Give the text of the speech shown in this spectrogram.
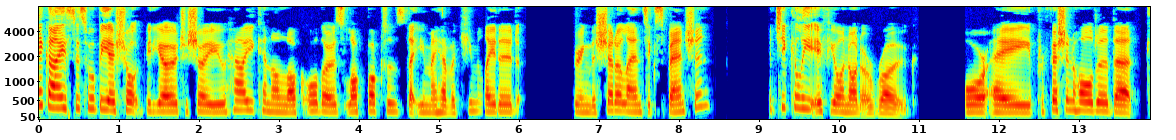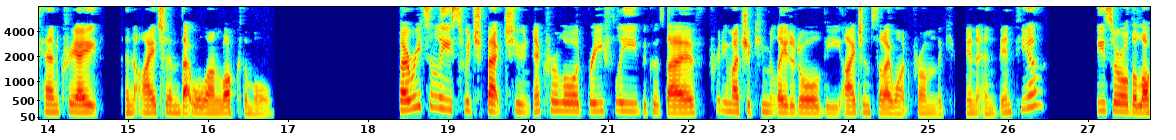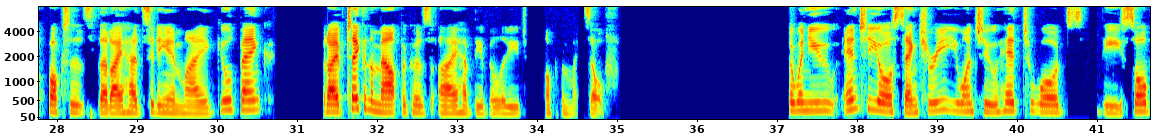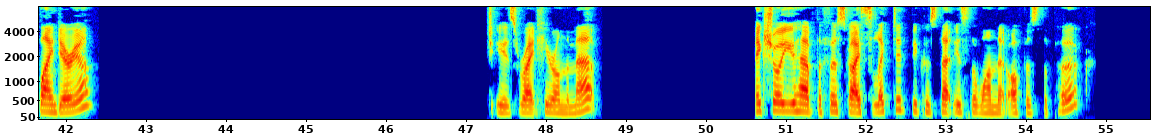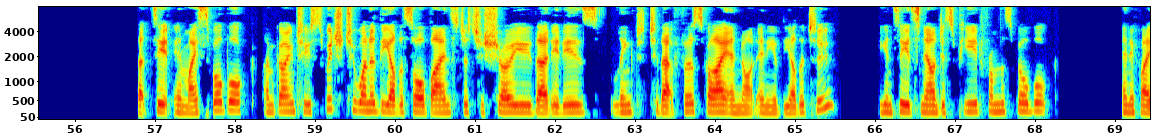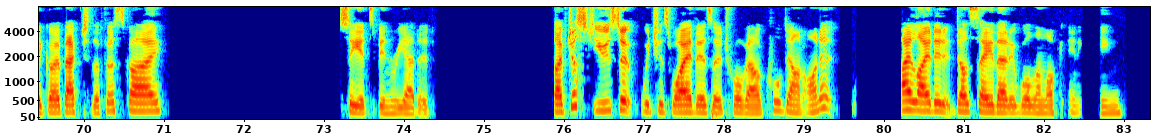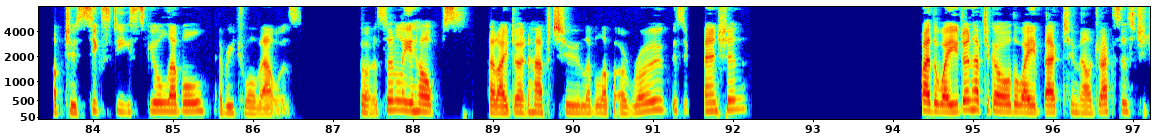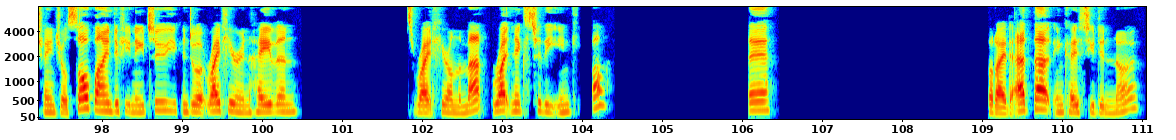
Hey guys, this will be a short video to show you how you can unlock all those lockboxes that you may have accumulated during the Shadowlands expansion, particularly if you're not a rogue or a profession holder that can create an item that will unlock them all. So I recently switched back to Necrolord briefly because I've pretty much accumulated all the items that I want from the Kyrian and Venthyr. These are all the lockboxes that I had sitting in my guild bank, but I've taken them out because I have the ability to lock them myself. So when you enter your sanctuary, you want to head towards the Soulbind area. Which is right here on the map. Make sure you have the first guy selected because that is the one that offers the perk. That's it in my spellbook. I'm going to switch to one of the other soul binds just to show you that it is linked to that first guy and not any of the other two. You can see it's now disappeared from the spellbook. And if I go back to the first guy, see it's been re-added. So I've just used it, which is why there's a 12 hour cooldown on it. Highlighted, it does say that it will unlock anything up to 60 skill level every 12 hours. So it certainly helps that I don't have to level up a rogue this expansion. By the way, you don't have to go all the way back to Maldraxxus to change your soulbind if you need to. You can do it right here in Haven. It's right here on the map, right next to the innkeeper. There. Thought I'd add that in case you didn't know.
